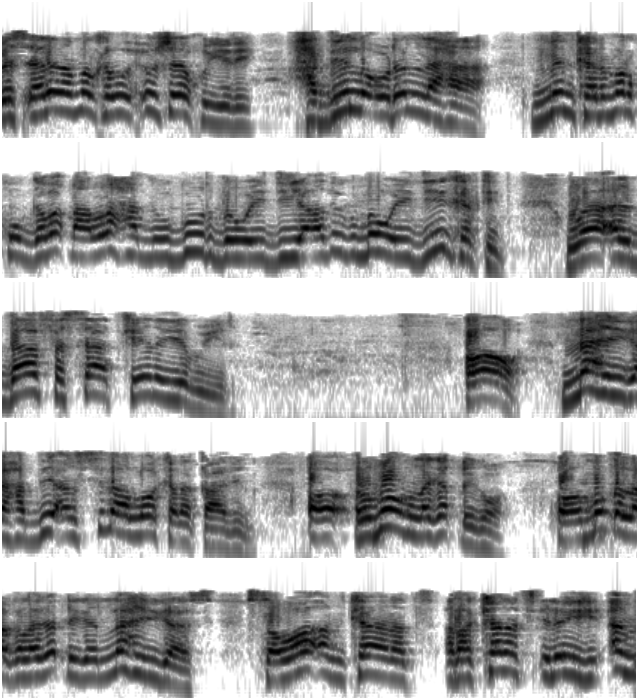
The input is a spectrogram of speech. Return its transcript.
mas'alada marka wuxuu sheekhu yidhi haddii la odhan lahaa ninkan markuu gabadha la hadlu guurba weydiiyo adigu ma weydiin kartid. Waa albaab fasaad keenaya buu yidhi. Oo nahyiga haddii aan sidaa loo kala qaadin oo cumuum laga dhigo oo mutlaq laga dhiga nahyigaas sawaan kaanat rakanat ilayhi am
